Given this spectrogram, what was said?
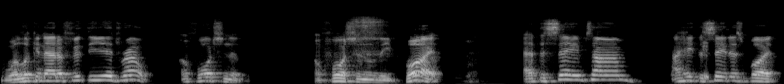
we're looking at a 50-year drought. Unfortunately, unfortunately, but at the same time, I hate to say this, but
